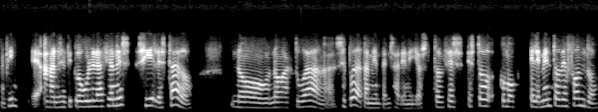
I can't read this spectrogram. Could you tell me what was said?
en fin, eh, hagan ese tipo de vulneraciones, si el Estado no, no actúa, se pueda también pensar en ellos. Entonces, esto como elemento de fondo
